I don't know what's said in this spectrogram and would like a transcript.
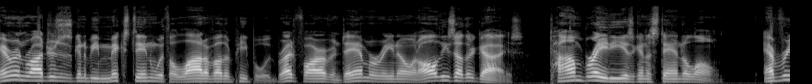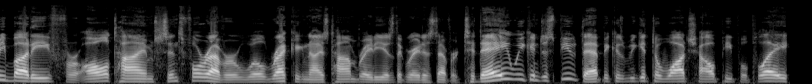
Aaron Rodgers is going to be mixed in with a lot of other people, with Brett Favre and Dan Marino and all these other guys. Tom Brady is going to stand alone. Everybody for all time since forever will recognize Tom Brady as the greatest ever. Today we can dispute that because we get to watch how people play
